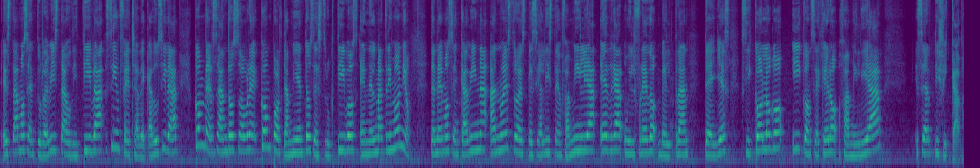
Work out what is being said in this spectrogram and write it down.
Estamos en tu revista auditiva sin fecha de caducidad conversando sobre comportamientos destructivos en el matrimonio. Tenemos en cabina a nuestro especialista en familia, Edgar Wilfredo Beltrán Telles, psicólogo y consejero familiar certificado.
